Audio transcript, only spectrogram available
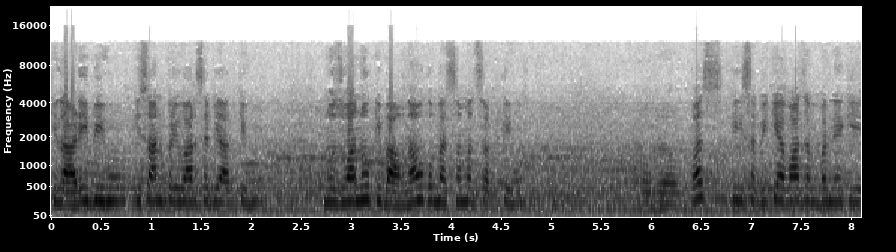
खिलाड़ी भी हूँ, किसान परिवार से भी आती हूँ। नौजवानों की भावनाओं को मैं समझ सकती हूँ। और बस कि सभी की आवाज़ हम बनने की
